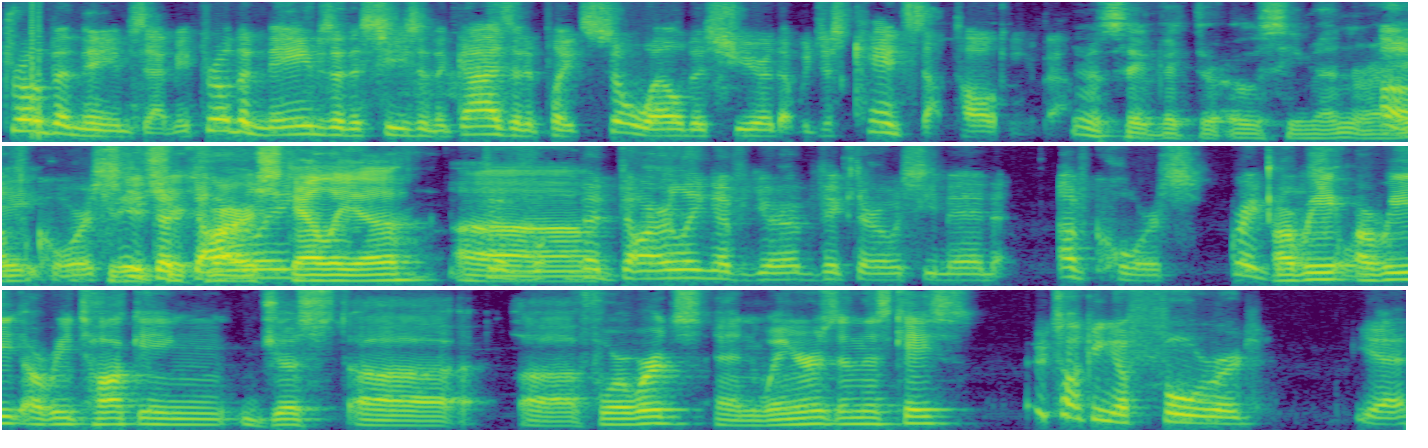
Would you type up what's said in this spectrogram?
throw the names at me. Throw the names of the season, the guys that have played so well this year that we just can't stop talking about. I'm gonna say Victor Osimhen, right? Of course. He's the darling- Kvaratskhelia. The, the darling of Europe, Victor Osimhen, of course. Great. are we scorer. are we are we talking just uh uh forwards and wingers in this case? We're talking a forward. Yeah.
